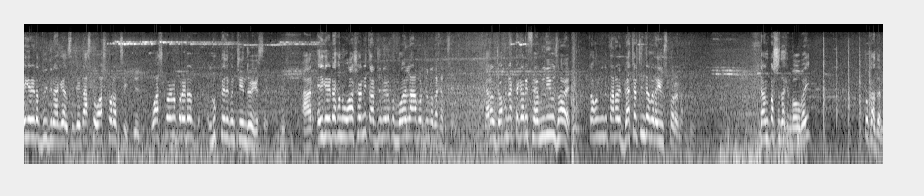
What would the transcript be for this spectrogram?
এই গাড়িটা দুই দিন আগে আনছি যে এটা আজকে ওয়াশ করাচ্ছি। ওয়াশ করানোর পর এটার লুকটা দেখবেন চেঞ্জ হয়ে গেছে। আর এই গাড়িটা এখন ওয়াশ হয়নি তার জন্য এরকম ময়লা আবর্জনা দেখাচ্ছে। কারণ যখন একটা গাড়ি ফ্যামিলি ইউজ হয় তখন কিন্তু তারা ওই বেচার চিন্তা করে ইউজ করে না। ডান পাশে দেখেন বাবু ভাই টোকা দেন।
